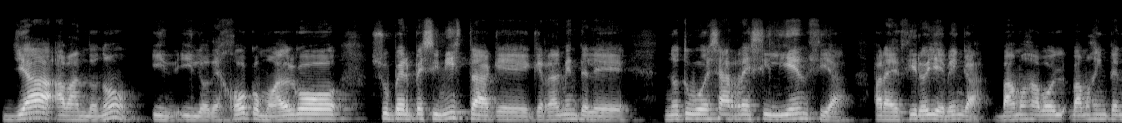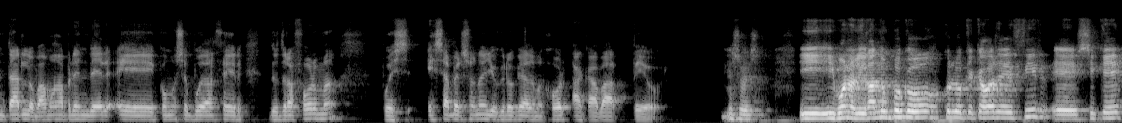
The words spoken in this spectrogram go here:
ya abandonó y, lo dejó como algo súper pesimista que, que realmente le, no tuvo esa resiliencia para decir, oye, venga, vamos a, vamos a intentarlo, vamos a aprender eh, cómo se puede hacer de otra forma, pues esa persona yo creo que a lo mejor acaba peor. Eso es. Y, bueno, ligando un poco con lo que acabas de decir, eh, sí que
